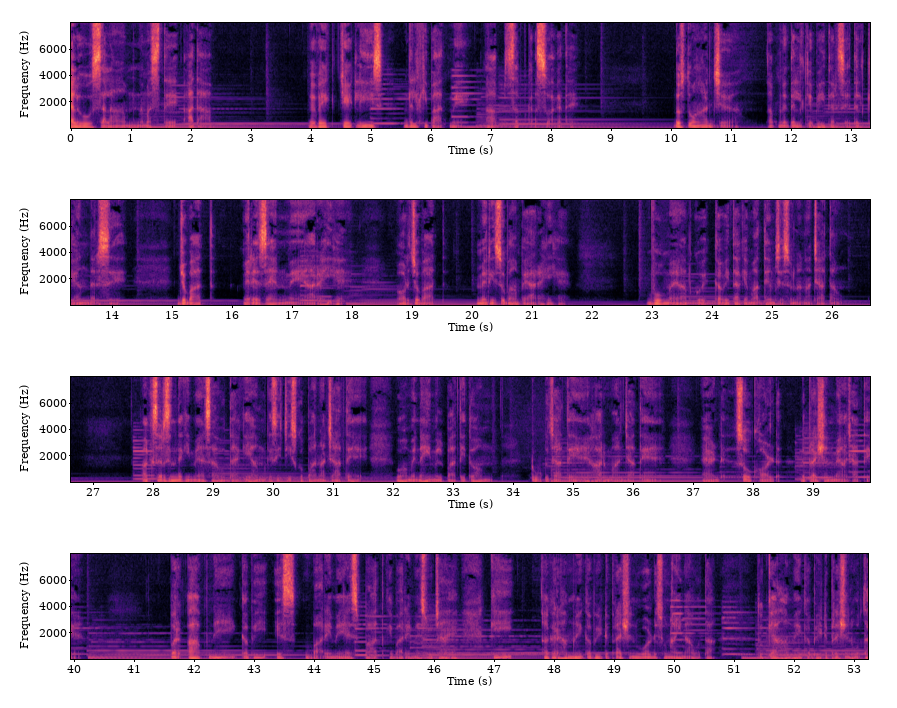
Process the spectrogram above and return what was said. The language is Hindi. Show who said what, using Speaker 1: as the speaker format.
Speaker 1: हेलो सलाम नमस्ते आदाब विवेक जेटलीज दिल की बात में आप सबका स्वागत है दोस्तों, आज अपने दिल के भीतर से, दिल के अंदर से जो बात मेरे जहन में आ रही है और जो बात मेरी ज़ुबान पे आ रही है, वो मैं आपको एक कविता के माध्यम से सुनाना चाहता हूँ। अक्सर ज़िंदगी में ऐसा होता है कि हम किसी चीज़ को पाना चाहते हैं, वो हमें नहीं मिल पाती तो हम टूट जाते हैं, हार मान जाते हैं एंड सो कॉल्ड डिप्रेशन में आ जाते हैं। पर आपने कभी इस बारे में, इस बात के बारे में सोचा है कि अगर हमने कभी डिप्रेशन वर्ड सुना ही ना होता तो क्या हमें कभी डिप्रेशन होता?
